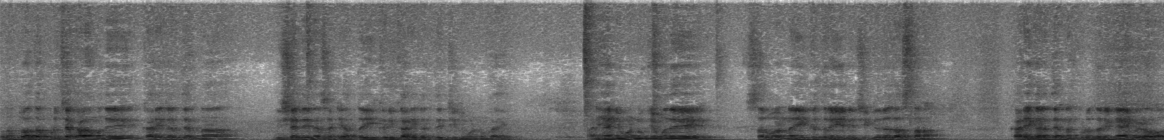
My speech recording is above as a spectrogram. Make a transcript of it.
परंतु आता पुढच्या काळामध्ये कार्यकर्त्यांना दिशा देण्यासाठी आता ही खरी कार्यकर्त्यांची निवडणूक आहे. आणि ह्या निवडणुकीमध्ये सर्वांना एकत्र येण्याची गरज असताना कार्यकर्त्यांना कुठंतरी न्याय मिळावा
